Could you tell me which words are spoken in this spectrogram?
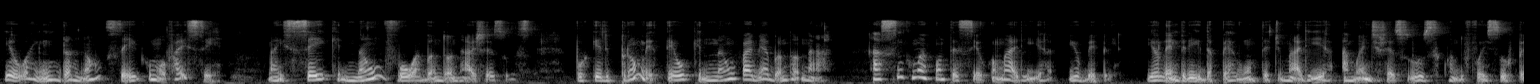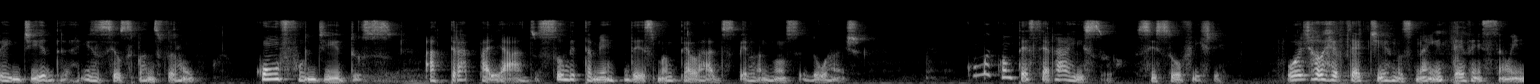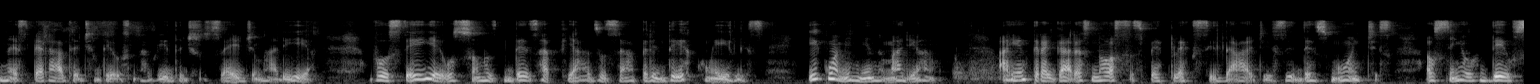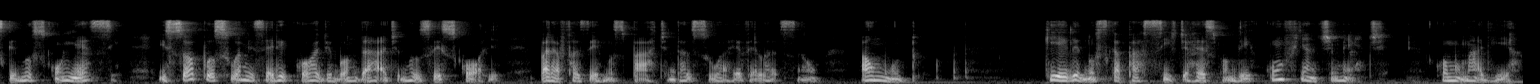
Eu ainda não sei como vai ser, mas sei que não vou abandonar Jesus, porque ele prometeu que não vai me abandonar, assim como aconteceu com Maria e o bebê. E eu lembrei da pergunta de Maria, a mãe de Jesus, quando foi surpreendida e os seus planos foram confundidos, atrapalhados, subitamente desmantelados pelo anúncio do anjo. Como acontecerá isso se sou virgem? Hoje, ao refletirmos na intervenção inesperada de Deus na vida de José e de Maria, você e eu somos desafiados a aprender com eles e com a menina Mariana, a entregar as nossas perplexidades e desmontes ao Senhor Deus que nos conhece e só por sua misericórdia e bondade nos escolhe para fazermos parte da sua revelação ao mundo que Ele nos capacite a responder confiantemente, como Maria:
